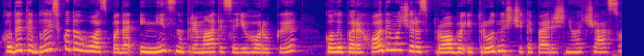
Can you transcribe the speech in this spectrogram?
ходити близько до Господа і міцно триматися Його руки, коли переходимо через проби і труднощі теперішнього часу?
